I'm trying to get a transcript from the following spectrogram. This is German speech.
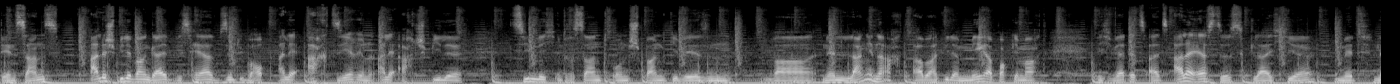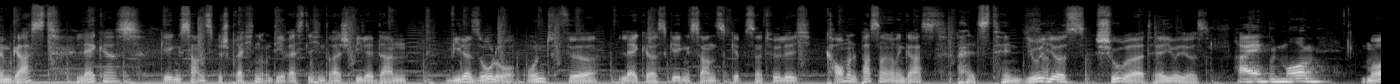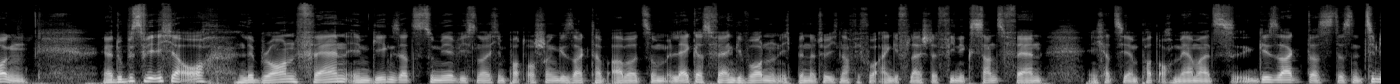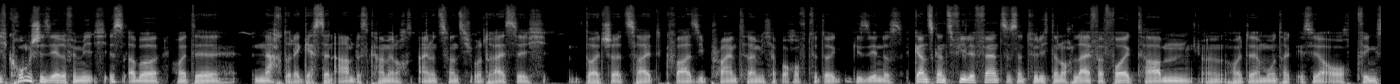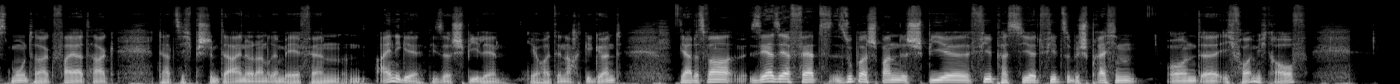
den Suns. Alle Spiele waren geil. Bisher sind überhaupt alle acht Serien und alle acht Spiele ziemlich interessant und spannend gewesen. War eine lange Nacht, aber hat wieder mega Bock gemacht. Ich werde jetzt als allererstes gleich hier mit einem Gast Lakers gegen Suns besprechen und die restlichen drei Spiele dann wieder solo. Und für Lakers gegen Suns gibt es natürlich kaum einen passenderen Gast als den Julius Schubert. Hey Julius. Hi, guten Morgen. Morgen. Ja, du bist wie ich ja auch LeBron-Fan, im Gegensatz zu mir, wie ich es neulich im Pod auch schon gesagt habe, aber zum Lakers-Fan geworden und ich bin natürlich nach wie vor eingefleischter Phoenix Suns-Fan. Ich hatte es hier im Pod auch mehrmals gesagt, dass das eine ziemlich komische Serie für mich ist, aber heute Nacht oder gestern Abend, das kam ja noch 21.30 Uhr, deutscher Zeit quasi Primetime. Ich habe auch auf Twitter gesehen, dass ganz, ganz viele Fans das natürlich dann auch live verfolgt haben. Äh, heute am Montag ist ja auch Pfingstmontag, Feiertag. Da hat sich bestimmt der eine oder andere NBA-Fan einige dieser Spiele hier heute Nacht gegönnt. Ja, das war sehr, sehr fett, super spannendes Spiel, viel passiert, viel zu besprechen und äh, ich freue mich drauf.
